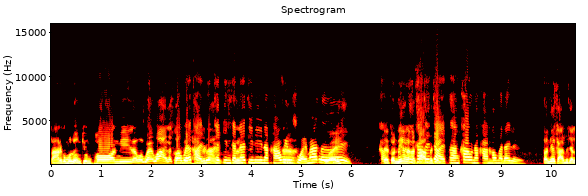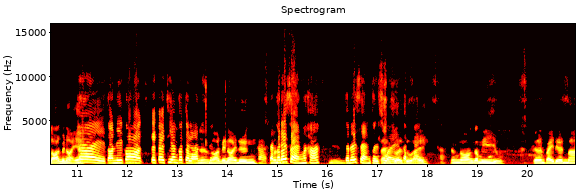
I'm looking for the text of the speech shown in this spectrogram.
ศาลกรมหลวงชุมพรมีแล้วมาแวะไหว้แล้วๆก็เราแวะถ่ายรูปเช็คอินกันได้ที่นี่นะคะ วิวเออสวยมากเลสวยยค่ะแต่ตอนนี้ไม่มีอาค่ากาศใช้มันจะจ่ายทางเข้านะคะอืมเข้ามาได้เลย ตอนนี้อากาศมันจะร้อนไปหน่อยอะใช่ ตอนนี้ก็ใกล้ๆเที่ยงก็จะร้อนเอนิดอนึงร้อนไปหน่อยนึงค่ะแต่มันก็ได้แสงนะคะอืมจะได้แสงสวยแสงๆกลับสวไปยค่ะน้องๆก็มีอยู่ เดินไปเดินมา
